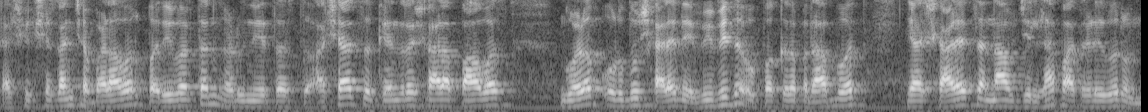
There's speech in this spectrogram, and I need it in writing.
त्या शिक्षकांच्या बळावर परिवर्तन घडून येत असतं. अशाच केंद्र शाळा पावस गोळप उर्दू शाळेने विविध उपक्रम राबवत या शाळेचं नाव जिल्हा पातळीवरून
